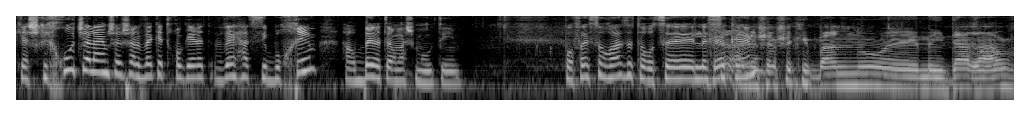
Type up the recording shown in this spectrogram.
כי השכיחות שלהם של שלווקת חוגרת והסיבוכים הרבה יותר משמעותיים. פרופסור רז, אתה רוצה כן, לסכם? אני חושב שקיבלנו אה, מידע רב,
